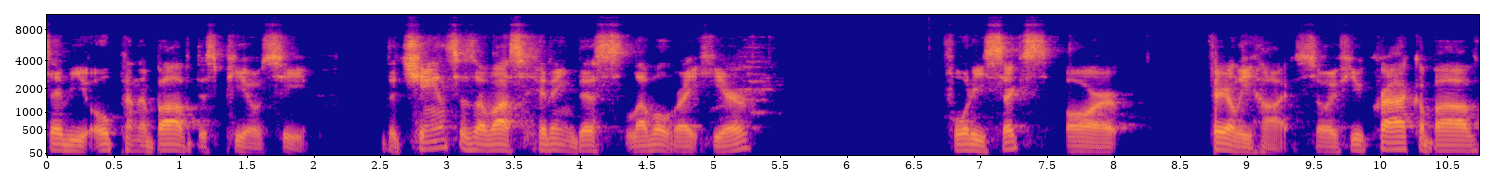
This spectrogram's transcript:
say we open above this POC, the chances of us hitting this level right here, 46, are fairly high. So if you crack above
